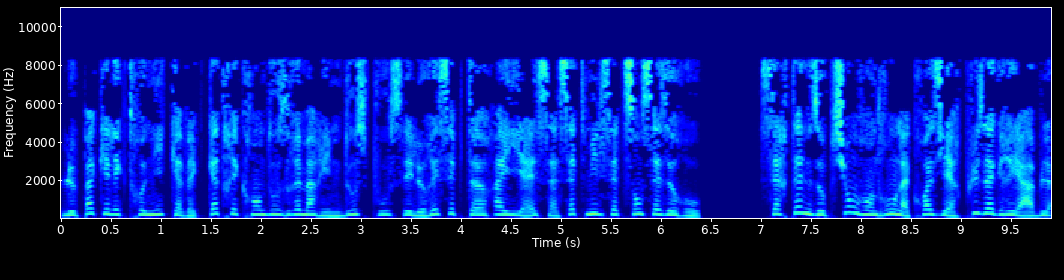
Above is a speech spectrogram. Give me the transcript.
le pack électronique avec 4 écrans 12 Raymarine 12 pouces et le récepteur AIS à 7716 euros. Certaines options rendront la croisière plus agréable,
